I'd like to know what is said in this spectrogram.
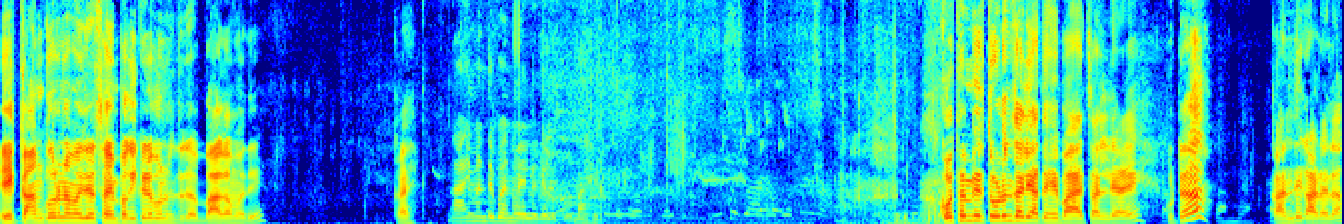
एक काम करू ना म्हणजे स्वयंपाक इकडे बनवू शकतो बागामध्ये. काय? नाही म्हणते बनवायला गेलो तो बाहेर. कोथंबीर तोडून झाली आता हे बाहेर चालले आहे. कुठं? कांदे काढायला.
